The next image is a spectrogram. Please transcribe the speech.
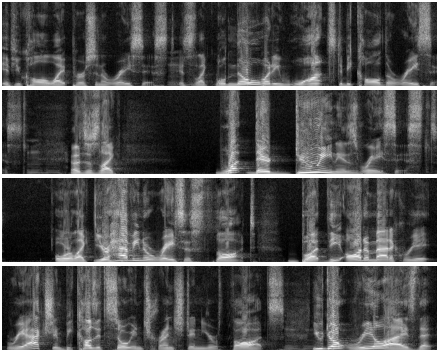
if you call a white person a racist it's like well nobody wants to be called a racist. It's just like what they're doing is racist or like you're having a racist thought but the automatic rea- reaction because it's so entrenched in your thoughts you don't realize that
